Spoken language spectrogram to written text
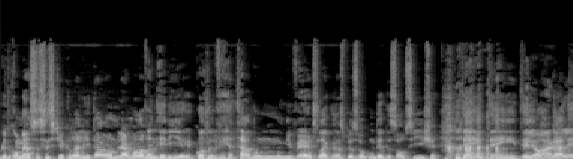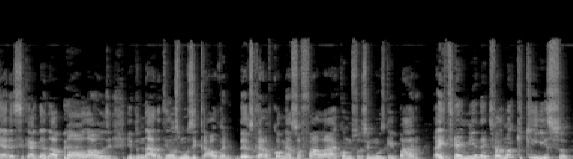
Porque tu começa a assistir aquilo ali, tá uma mulher numa lavanderia. Quando vê, tá num universo lá com as pessoas com o dedo de salsicha. Tem, tem, tem uma galera se cagando a pau lá. Uns, e do nada tem uns musical, velho. Daí os caras começam a falar como se fosse música e para. Aí termina, e tu fala, mano, que que é isso?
